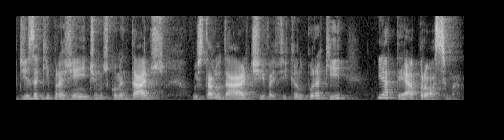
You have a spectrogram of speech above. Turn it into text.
Diz aqui pra gente nos comentários. O Estado da Arte vai ficando por aqui e até a próxima!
